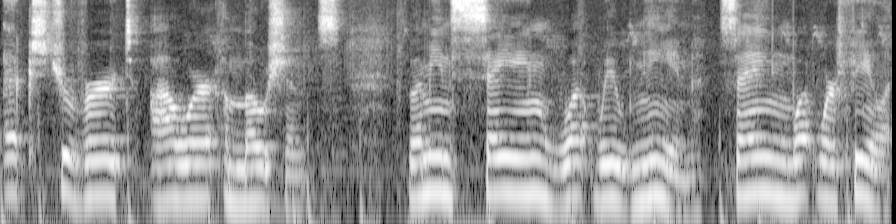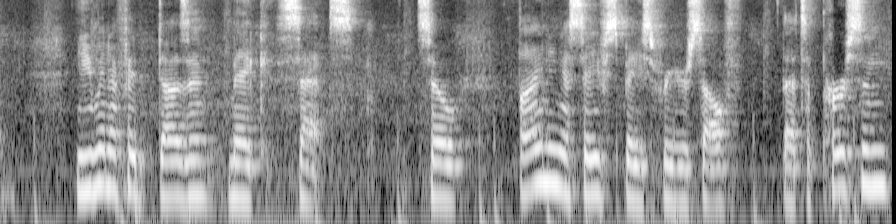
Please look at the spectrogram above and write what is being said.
extrovert our emotions. So that means saying what we mean, saying what we're feeling, even if it doesn't make sense. So finding a safe space for yourself that's a person.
